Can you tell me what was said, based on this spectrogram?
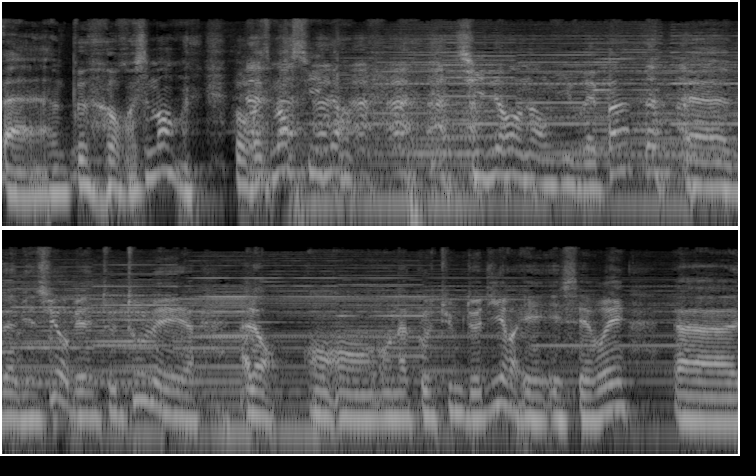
Ben, un peu heureusement. Heureusement, sinon, sinon on n'en vivrait pas. Euh, ben, bien sûr, bien tous les. Alors, on, on- on a coutume de dire, et, et c'est vrai, euh,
